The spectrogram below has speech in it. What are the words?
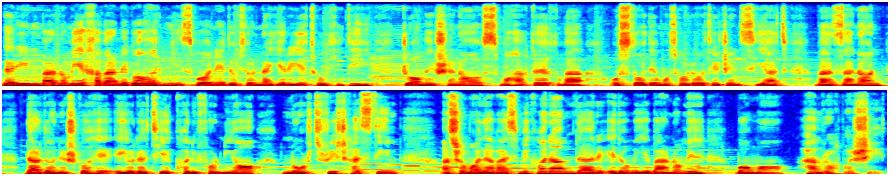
در این برنامه خبرنگار میزبان دکتر نگره توحیدی جامعه شناس، محقق و استاد مطالعات جنسیت و زنان در دانشگاه ایالتی کالیفرنیا نورتریچ هستیم. از شما دعوت می کنم در ادامه برنامه با ما همراه باشید.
